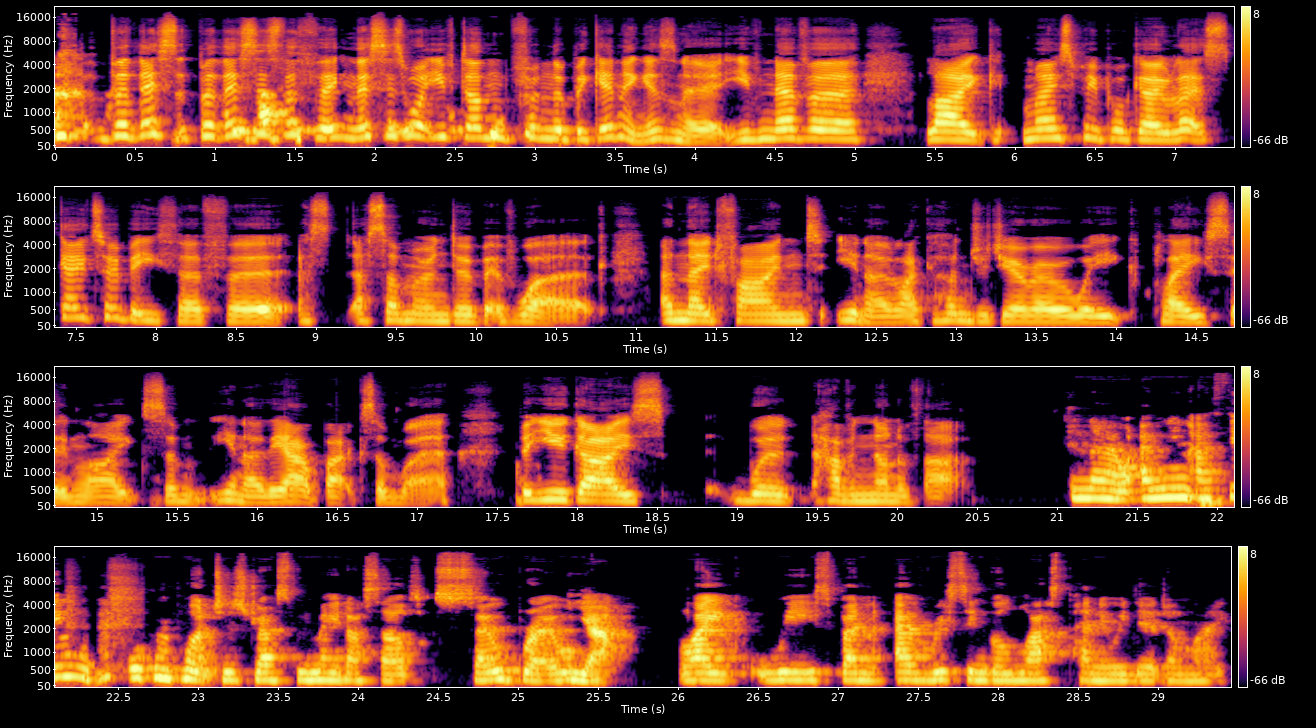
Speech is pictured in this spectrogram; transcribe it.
But this but this is the thing. This is what you've done from the beginning, isn't it? You've never like most people go, let's go to Ibiza for a summer and do a bit of work, and they'd find you know like a hundred euro a week place in like some you know the outback somewhere. But you guys were having none of that. No, I mean I think it's important to stress we made ourselves so broke. Yeah. like we spent every single last penny we did on like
